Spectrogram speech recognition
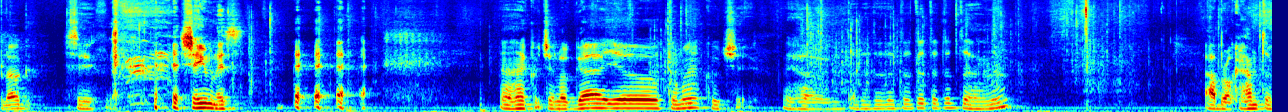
Plug. Sí. Shameless. Ajá, escuché Los Gallos. ¿Qué más escuché? Deja ver. Ta, ta, ta, Ah, Brockhampton.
